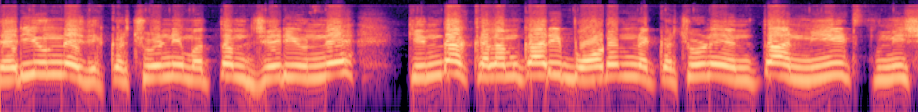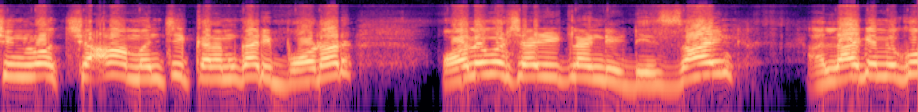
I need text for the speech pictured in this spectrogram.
జరి ఉన్నాయి. ఇక్కడ చూడండి. మొత్తం జరి ఉన్నాయి. కింద కలంకారీ బార్డర్ ఉన్నాయి. ఇక్కడ చూడండి. ఎంత నీట్ ఫినిషింగ్లో చాలా మంచి kalamkari border all over sari ఇట్లాంటి డిజైన్ అలాగే మీకు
